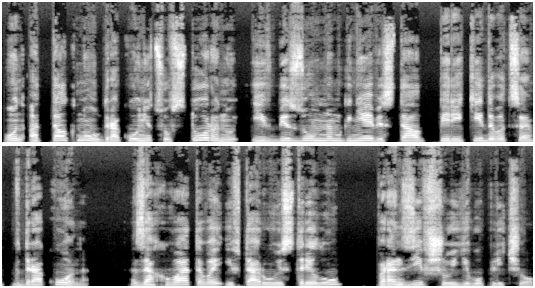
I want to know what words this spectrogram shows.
Он оттолкнул драконицу в сторону и в безумном гневе стал перекидываться в дракона, захватывая и вторую стрелу, пронзившую его плечо.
